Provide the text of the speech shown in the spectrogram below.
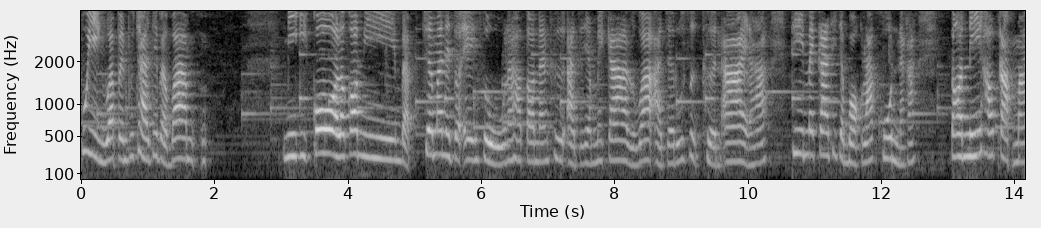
ผู้หญิงหรือว่าเป็นผู้ชายที่แบบว่า มีอีโก้แล้วก็มีแบบเชื่อมั่นในตัวเองสูงนะคะ ตอนนั้นคืออาจจะยังไม่กล้าหรือว่าอาจจะรู้สึกเขินอายนะคะ ที่ไม่กล้าที่จะบอกรักคุณนะคะ ตอนนี้เขากลับมา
